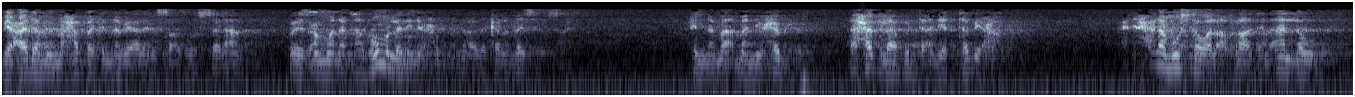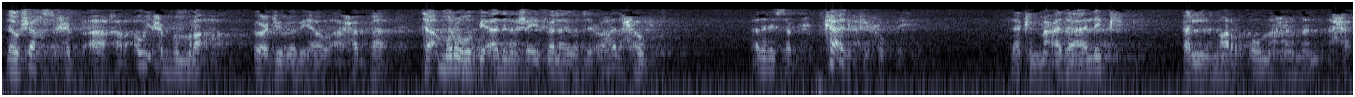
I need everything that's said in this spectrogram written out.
بعدم محبة النبي عليه الصلاة والسلام ويزعمون أنهم هم الذين يحبون هذا كلام ليس صحيح إنما من يحب أحد لا بد أن يتبعه. يعني على مستوى الأفراد الآن لو لو شخص يحب آخر أو يحب امرأة أعجب بها وأحبها تأمره بأدنى شيء فلا يطيعه هذا حب. هذا ليس بحب كاذب في حبه. لكن مع ذلك المرء مع من أحب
